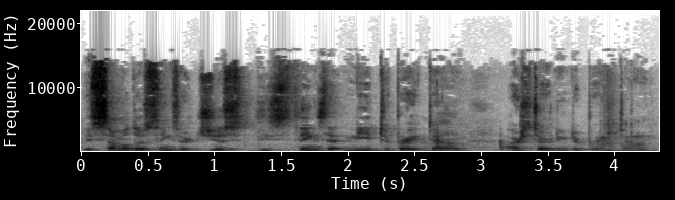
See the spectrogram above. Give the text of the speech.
Is some of those things are just these things that need to break mm-hmm. down are starting to break mm-hmm. down.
